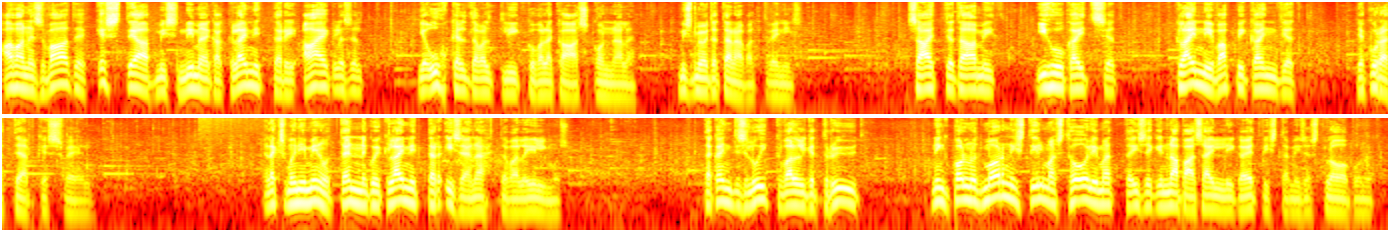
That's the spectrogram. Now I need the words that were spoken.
avanes vaade, kes teab, mis nimega klannitari aeglaselt ja uhkeldavalt liikuvale kaaskonnale, mis mööda tänavat venis. saatjadaamid, ihukaitsjad, klanni vapikandjad ja kurat teab, kes veel. Läks mõni minut, enne kui klannitar ise nähtavale ilmus. ta kandis luikvalget rüüd ning polnud mornist ilmast hoolimata isegi nabasalliga etvistamisest loobunud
